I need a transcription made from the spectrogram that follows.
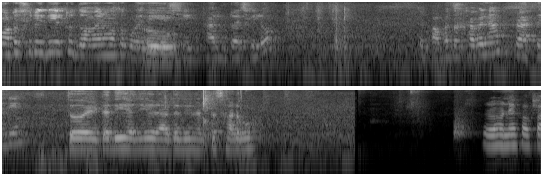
মটরশুঁটি দিয়ে একটু দমের মতো করে দিয়েছি আলুটা ছিল। তো বাবা তো খাবে না রাতে ডিম। তো এটা দিয়ে আজকে রাতে ডিনারটা সারবো। রোহনের পাপা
